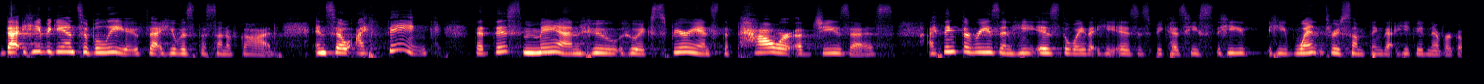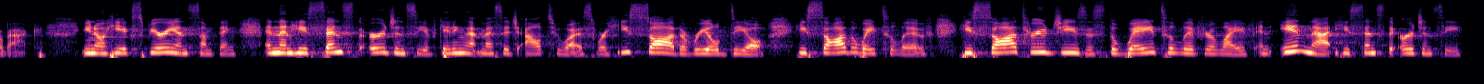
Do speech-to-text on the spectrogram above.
that he began to believe that he was the Son of God. And so I think that this man who, who experienced the power of Jesus, I think the reason he is the way that he is is because he, he, he went through something that he could never go back. You know, he experienced something, and then he sensed the urgency of getting that message out to us where he saw the real deal. He saw the way to live. He saw through Jesus the way to live your life. And in that, he sensed the urgency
